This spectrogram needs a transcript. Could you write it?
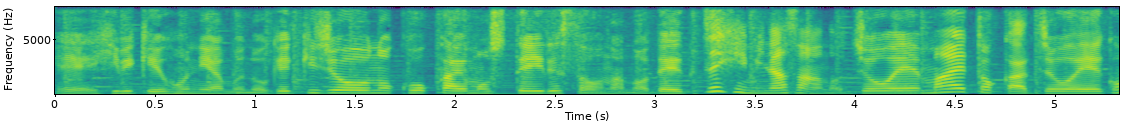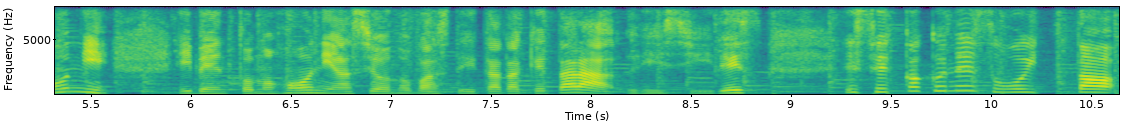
えー響けユーフォニアムの劇場の公開もしているそうなのでぜひ皆さんの上映前とか上映後にイベントの方に足を伸ばしていただけたら嬉しいです。でせっかくねそういった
